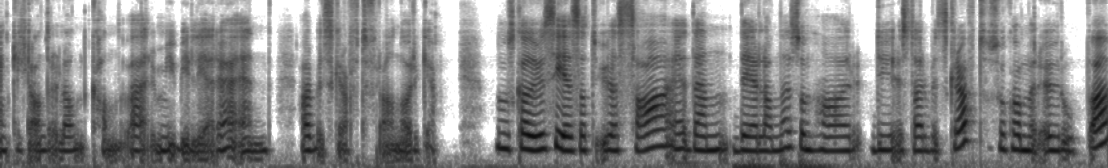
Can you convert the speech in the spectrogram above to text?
enkelte andre land kan være mye billigere enn arbeidskraft fra Norge. Nå skal det jo sies at USA er den, det landet som har dyrest arbeidskraft, så kommer Europa,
